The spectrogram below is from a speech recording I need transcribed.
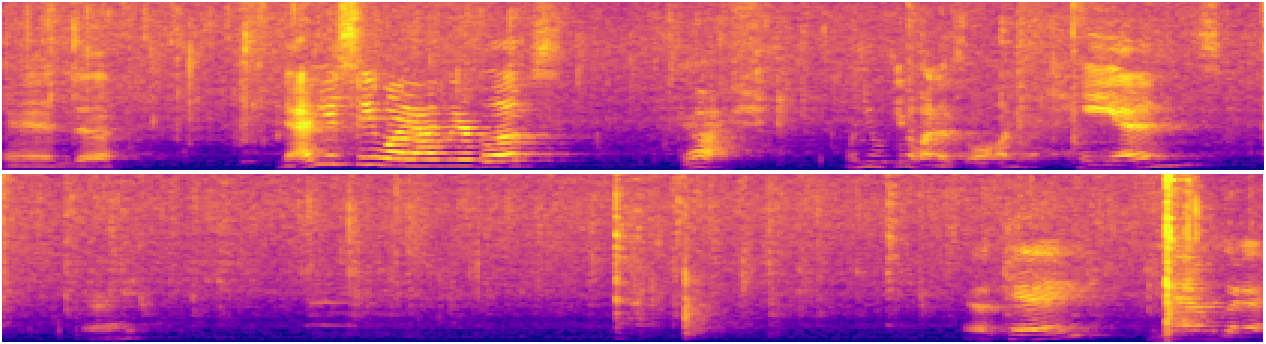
And uh, now do you see why I wear gloves? Gosh, when you, you don't want us all on your hands. All right. Okay, now I'm going to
